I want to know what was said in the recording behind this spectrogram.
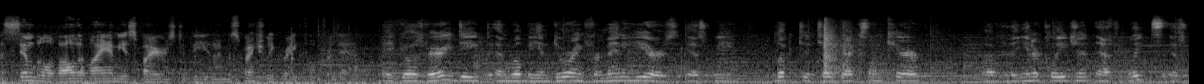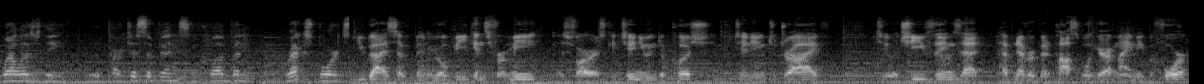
a symbol of all that Miami aspires to be, and I'm especially grateful for that. It goes very deep and will be enduring for many years as we look to take excellent care of the intercollegiate athletes as well as the the participants in club and rec sports. You guys have been real beacons for me as far as continuing to push and continuing to drive to achieve things that have never been possible here at Miami before.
